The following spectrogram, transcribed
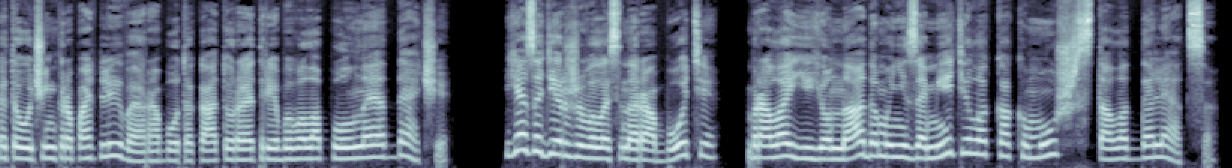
Это очень кропотливая работа, которая требовала полной отдачи. Я задерживалась на работе, Брала ее на дом и не заметила, как муж стал отдаляться.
